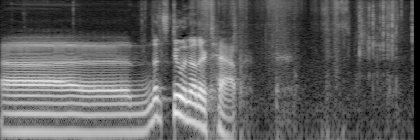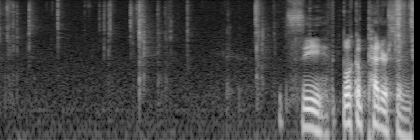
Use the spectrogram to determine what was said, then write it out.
uh, let's do another tap. Let's see. The Book of Pettersson.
